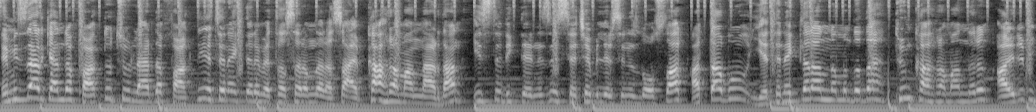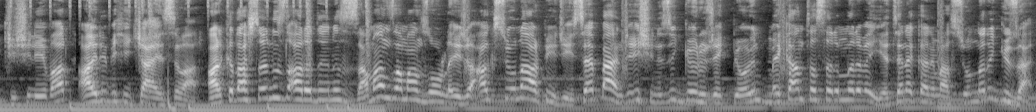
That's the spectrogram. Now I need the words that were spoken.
Temizlerken de farklı türlerde farklı yeteneklere ve tasarımlara sahip kahramanlardan istediklerinizi seçebilirsiniz dostlar. Hatta bu yetenekler anlamında da tüm kahramanların ayrı bir kişiliği var, ayrı bir hikayesi var. Arkadaşlarınızla aradığınız zaman zaman zorlayıcı aksiyonu RPG ise bence işinizi görecek bir oyun. Mekan tasarımları ve yetenek animasyonları güzel.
